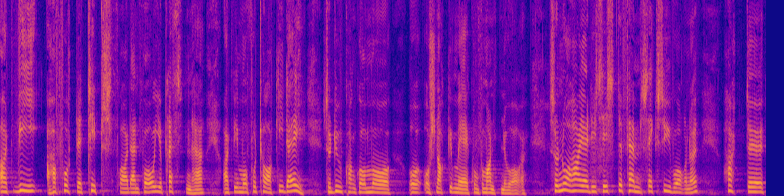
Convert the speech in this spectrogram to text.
at vi har fått et tips fra den forrige presten her, at vi må få tak i deg, så du kan komme og, og, og snakke med konfirmantene våre. Så nå har jeg de siste fem, seks, syv årene hatt eh,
